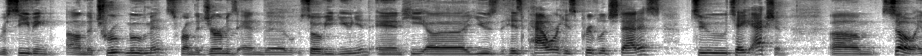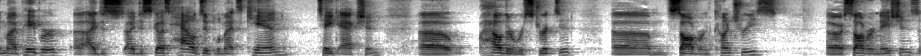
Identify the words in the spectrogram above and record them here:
receiving on the troop movements from the Germans and the Soviet Union, and he uh, used his power, his privileged status, to take action. Um, so, in my paper, uh, I, dis- I discuss how diplomats can take action, uh, how they're restricted, um, sovereign countries, uh, sovereign nations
